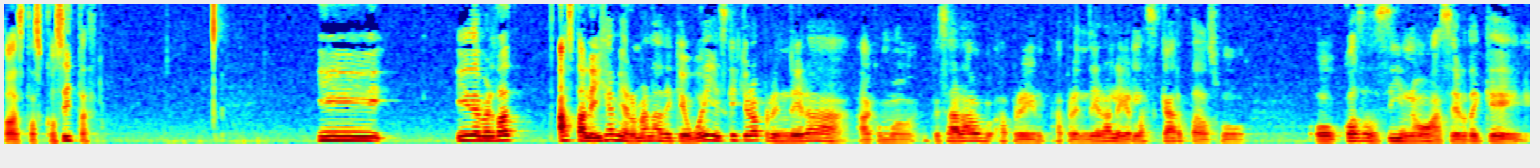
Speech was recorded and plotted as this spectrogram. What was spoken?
todas estas cositas. Y, y de verdad, hasta le dije a mi hermana de que, güey, es que quiero aprender a, a como empezar a, aprender a leer las cartas o, o cosas así, ¿no? Hacer de que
